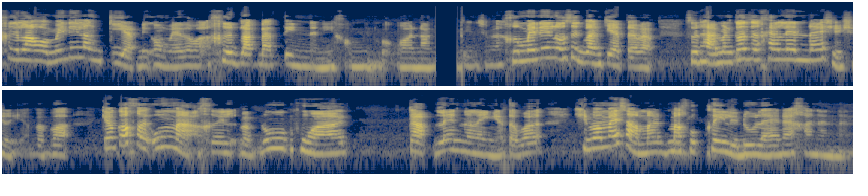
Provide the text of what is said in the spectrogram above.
คือเราไม่ได้รังเกียจนึกออกไหมแต่ว่าคือรักดัตติน อันนี้เขาเหมือนบอกว่ารักดัตตินใช่ไหมคือไม่ได้รู้สึกรังเกียจแต่แบบ สุดท้ายมันก็จะแค่เล่นได้เฉยๆอะแบบว่าแก้วก็เคยอุ้มหมาเคยแบบรูปหัวจับเล่นอะไรเงี้ยแต่ว่าคิดว่าไม่สามารถมาคลุกคลีหรือดูแลได้ขนาดนั้น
